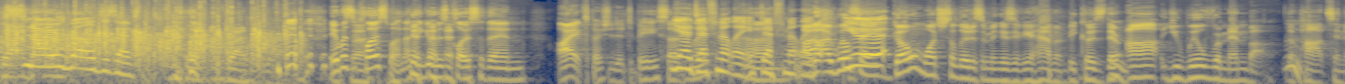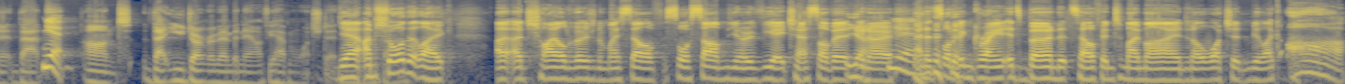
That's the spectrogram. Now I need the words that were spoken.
I'm glad. Snow well deserves that. I'm glad, I'm glad that you won. It was a close one. I think it was closer than I expected it to be. Certainly. Yeah, definitely, um, definitely. I, I will You- say, go and watch *The Saludos Amigos if you haven't, because there hmm. are you will remember the hmm. parts in it that Yeah. aren't that you don't remember now if you haven't watched it. Yeah, I'm sure that like a, a child version of myself saw some, you know, VHS of it, Yeah. you know, Yeah. and it's sort of ingrained, it's burned itself into my mind, and I'll watch it and be like, ah,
